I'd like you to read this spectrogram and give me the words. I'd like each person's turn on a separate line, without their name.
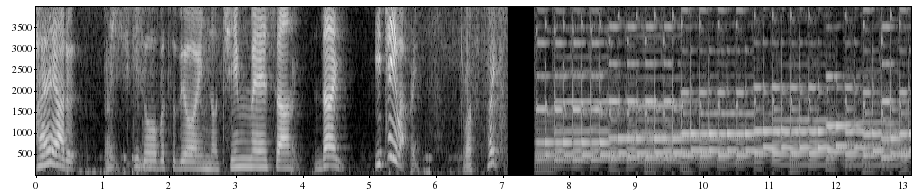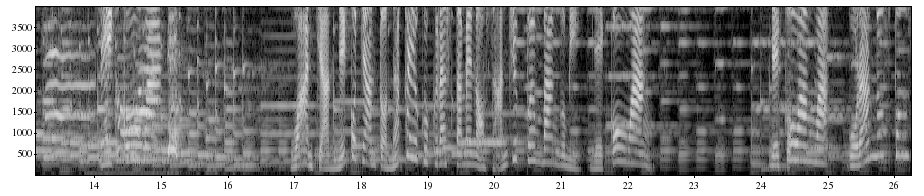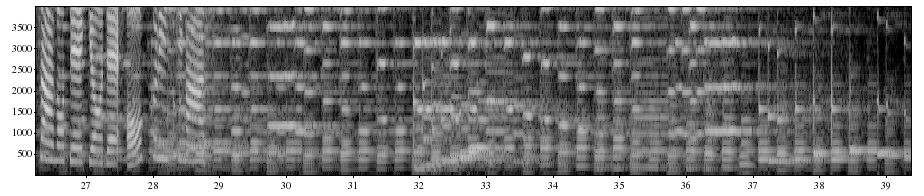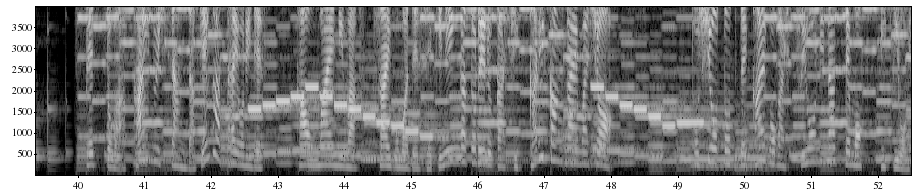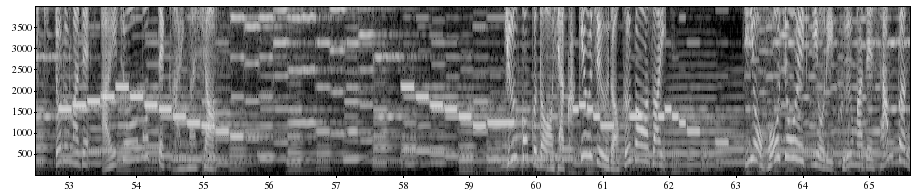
栄えある
第
一色動物病院の珍名さん、
はい。
第1位は？
はい。いきます。
はい。
猫ワン。ワンちゃん猫ちゃんと仲良く暮らすための30分番組「猫ワン」猫ワンはご覧のスポンサーの提供でお送りしますトは飼い主さんだけが頼りです。飼う前には最後まで責任が取れるかしっかり考えましょう。年をとって介護が必要になっても息を引き取るまで愛情を持って飼いましょう。旧国道196号沿い。伊予北条駅より車で3分。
